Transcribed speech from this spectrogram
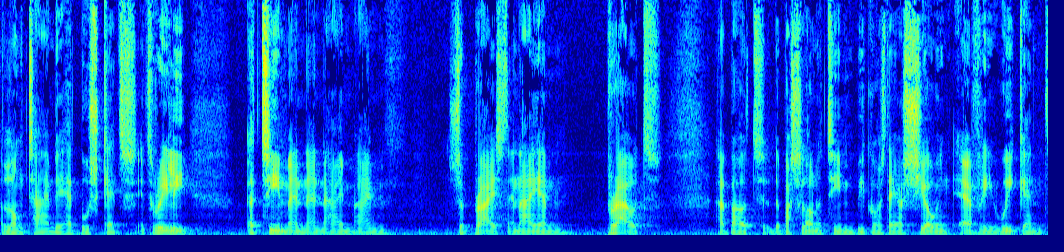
a long time. They had Busquets. It's really a team, and and I'm I'm surprised and I am proud about the Barcelona team because they are showing every weekend,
